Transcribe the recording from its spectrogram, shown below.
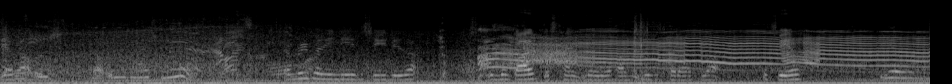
yeah, that was that was a nice. Everybody needs to see you do that. So got it this we'll have that. The fail. Yeah.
